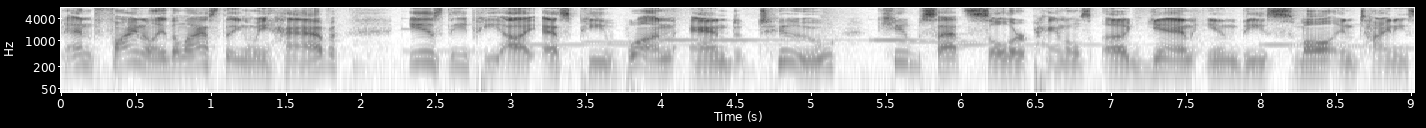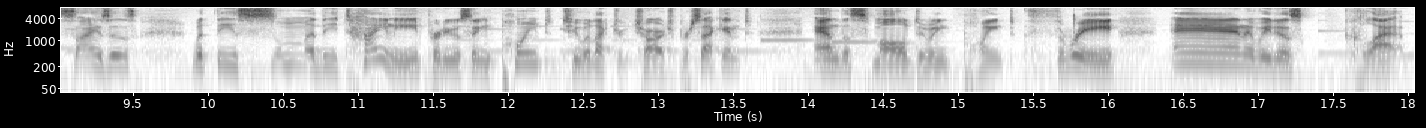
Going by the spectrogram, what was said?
And finally, the last thing we have is the PISP-1 and 2 CubeSat solar panels, again in the small and tiny sizes, with the, the tiny producing 0.2 electric charge per second, and the small doing 0.3. And if we just clap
